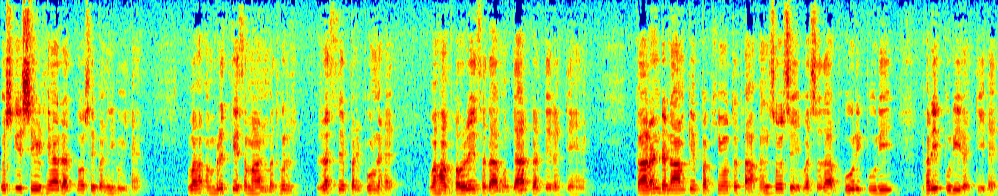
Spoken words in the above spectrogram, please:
उसकी सीढ़ियाँ रत्नों से बनी हुई हैं। वह अमृत के समान मधुर रस से परिपूर्ण है। वहाँ भौरे सदा गुंजार करते रहते हैं। कारंड नाम के पक्षियों तथा हंसों से वह सदा भूरी पूरी, भरी पूरी रहती है।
